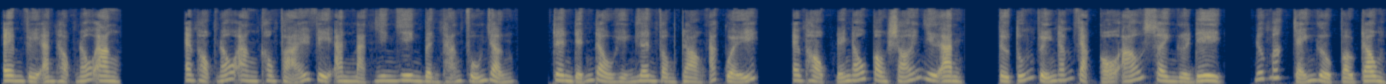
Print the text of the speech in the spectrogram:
Em vì anh học nấu ăn. Em học nấu ăn không phải vì anh Mạc Nhiên Nhiên bình thản phủ nhận. Trên đỉnh đầu hiện lên vòng tròn ác quỷ. Em học để nấu con sói như anh. Từ Tuấn Vĩ nắm chặt cổ áo xoay người đi, nước mắt chảy ngược vào trong.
